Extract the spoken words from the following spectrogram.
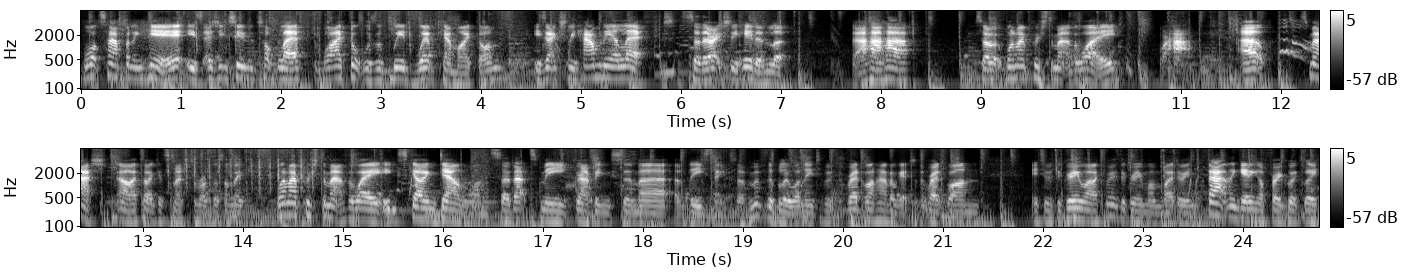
what's happening here is, as you can see in the top left, what I thought was a weird webcam icon is actually how many are left. So they're actually hidden, look. Ah ha ha. So when I push them out of the way, wow. Uh, smash. Oh, I thought I could smash the rock or something. When I push them out of the way, it's going down one. So that's me grabbing some uh, of these things. So I've moved the blue one, I need to move the red one. How do I get to the red one? I need to move the green one. I can move the green one by doing that and then getting off very quickly.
